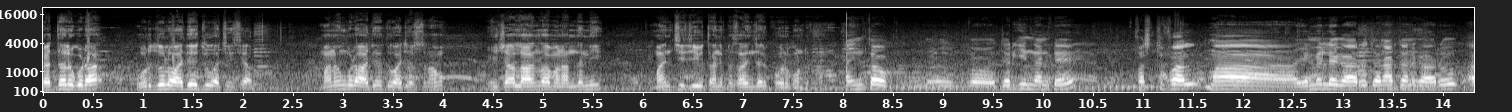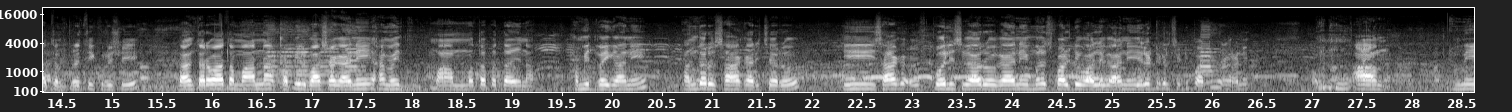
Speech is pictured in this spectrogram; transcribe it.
పెద్దలు కూడా ఉర్దూలో అదే దువా చేశారు. మనం కూడా అదే దువా చేస్తున్నాము. ఇన్షాల్లా అందా మనందరినీ మంచి జీవితాన్ని ప్రసాదించాలని కోరుకుంటున్నాము. ఇంత జరిగిందంటే ఫస్ట్ ఆఫ్ ఆల్ మా ఎమ్మెల్యే గారు జనార్దన్ గారు అతని ప్రతి కృషి. దాని తర్వాత మా అన్న కపిల్ భాష కానీ హమీద్ మా మొత్త పెద్ద అయిన హమీద్ భాయ్ కానీ అందరూ సహకరించారు. ఈ సహక పోలీస్ గారు కానీ మున్సిపాలిటీ వాళ్ళు కానీ ఎలక్ట్రికల్ సిటీ పార్టీ కానీ మీ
